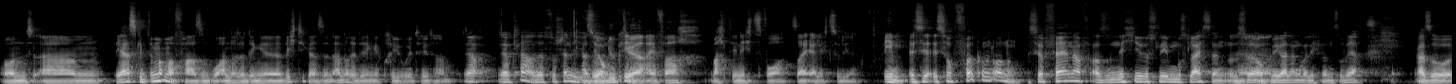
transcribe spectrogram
Und ähm, ja, es gibt immer mal Phasen, wo andere Dinge wichtiger sind, andere Dinge Priorität haben. Ja, ja klar, selbstverständlich. Also ja auch lüg okay. dir einfach, mach dir nichts vor, sei ehrlich zu dir. Eben, ist ja, ist ja auch vollkommen in Ordnung. Ist ja fair enough. Also nicht jedes Leben muss gleich sein. Und es Ja, wäre auch ja. mega langweilig, wenn es so wäre. Also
